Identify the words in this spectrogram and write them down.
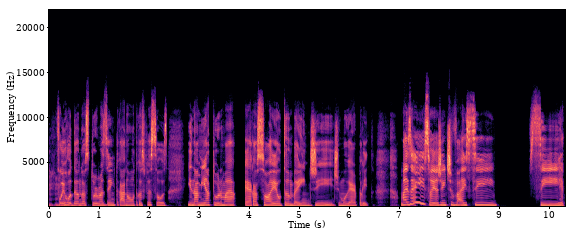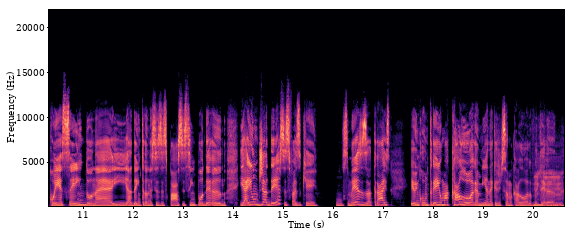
Uhum. foi rodando as turmas e entraram outras pessoas. E na minha turma era só eu também, de, de mulher preta. Mas é isso, aí a gente vai se, se reconhecendo, né? E adentrando esses espaços e se empoderando. E aí, um dia desses, faz o quê? Uns meses atrás, eu encontrei uma caloura minha, né? Que a gente chama caloura, veterana. Uhum.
